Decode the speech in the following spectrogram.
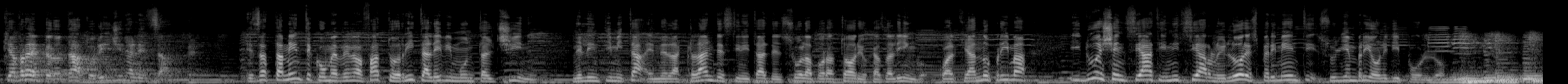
che avrebbero dato origine alle zampe. Esattamente come aveva fatto Rita Levi Montalcini nell'intimità e nella clandestinità del suo laboratorio casalingo qualche anno prima, i due scienziati iniziarono i loro esperimenti sugli embrioni di pollo.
